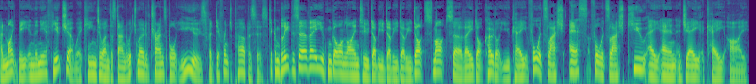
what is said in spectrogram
and might be in the near future. We're keen to understand which mode of transport you use for different purposes. To complete the survey, you can go online to www.smartsurvey.co.uk forward slash S forward slash QANJKI.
